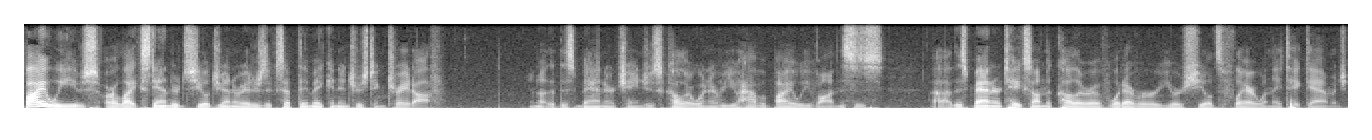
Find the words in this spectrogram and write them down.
Biweaves are like standard shield generators except they make an interesting trade-off. Know that this banner changes color whenever you have a biweave on. This is uh, this banner takes on the color of whatever your shields flare when they take damage.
